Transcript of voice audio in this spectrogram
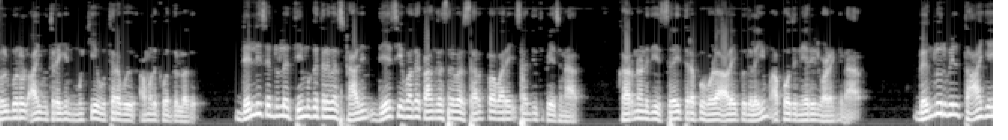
தொல்பொருள் ஆய்வுத்துறையின் முக்கிய உத்தரவு அமலுக்கு வந்துள்ளது. டெல்லி சென்றுள்ள திமுக தலைவர் ஸ்டாலின் தேசியவாத காங்கிரஸ் தலைவர் சரத்பவாரை சந்தித்து பேசினார். கருணாநிதி சிலை திறப்பு விழா அழைப்புதலையும் அப்போது நேரில் வழங்கினார். பெங்களூருவில் தாயை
